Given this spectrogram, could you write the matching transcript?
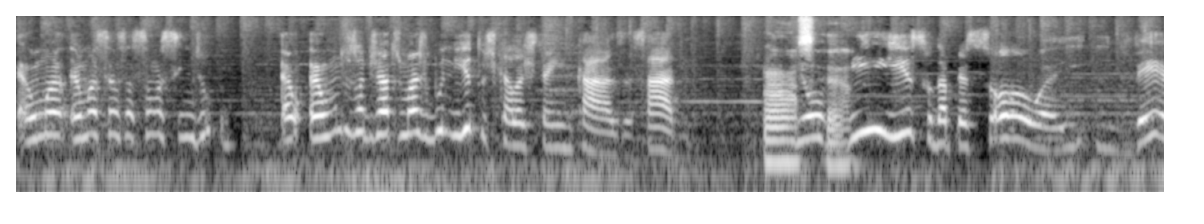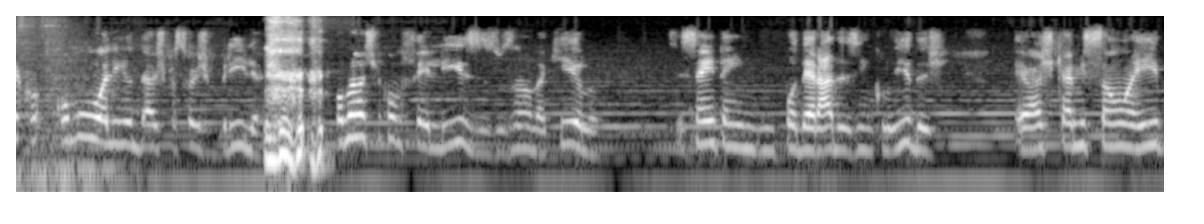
é, uma, é uma sensação assim de. É, é um dos objetos mais bonitos que elas têm em casa, sabe? Nossa, e ouvir isso da pessoa e, e, ver como o olhinho das pessoas brilha, como elas ficam felizes usando aquilo, se sentem empoderadas e incluídas, eu acho que a missão aí,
